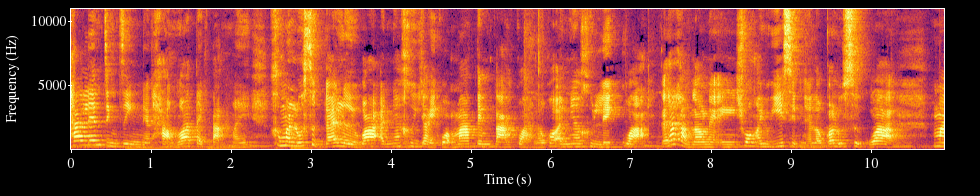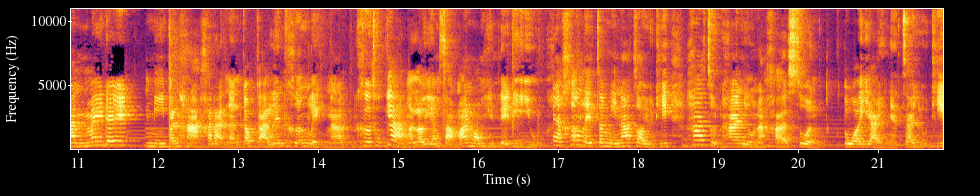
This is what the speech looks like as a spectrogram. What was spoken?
ถ้าเล่นจริงๆเนี่ยถามว่าแตกต่างไหมคือมันรู้สึกได้เลยว่าอันเนี้ยคือใหญ่กว่ามากเต็มตากว่า แล้วก็อันเนี้ยคือเล็กกว่า แต่ถ้าถามเราในช่วงอายุ 20เนี่ยเราก็รู้สึกว่า มันไม่ได้มีปัญหาขนาดนั้นกับการเล่นเครื่องเล็กนะ คือทุกอย่างอะเรายังสามารถมองเห็นได้ดีอยู่เนี่ยเครื่องเล็กจะมีหน้าจออยู่ที่ 5.5 นิ้วนะคะ ส่วนตัวใหญ่เนี่ยจะอยู่ที่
